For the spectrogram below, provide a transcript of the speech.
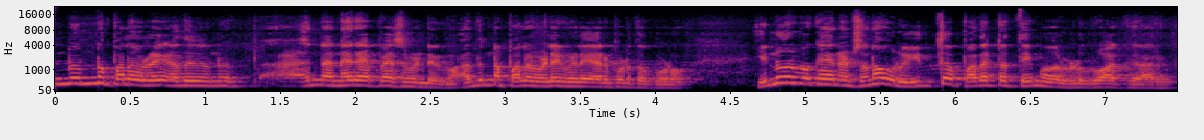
இன்னும் இன்னும் பல விளை அது இன்னும் இன்னும் நிறையா பேச வேண்டியிருக்கும். அது இன்னும் பல விளைவுகளை ஏற்படுத்தக்கூடும். இன்னொரு பக்கம் என்னன்னு சொன்னால் ஒரு யுத்த பதட்டத்தையும் அவர்கள் உருவாக்குகிறார்கள்.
